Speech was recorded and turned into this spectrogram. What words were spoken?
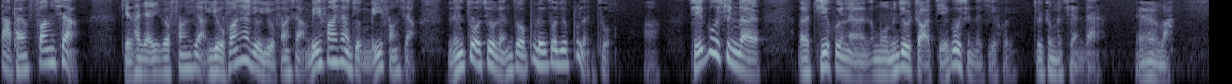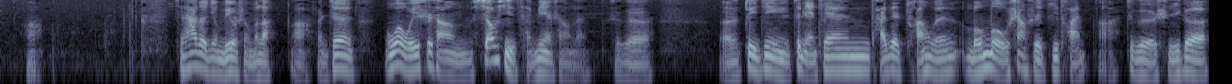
大盘方向。给大家一个方向，有方向就有方向，没方向就没方向，能做就能做，不能做就不能做啊。结构性的呃机会呢，我们就找结构性的机会，就这么简单，明白吧？啊，其他的就没有什么了啊。反正外围市场消息层面上呢，这个呃最近这两天还在传闻某某上市集团啊，这个是一个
